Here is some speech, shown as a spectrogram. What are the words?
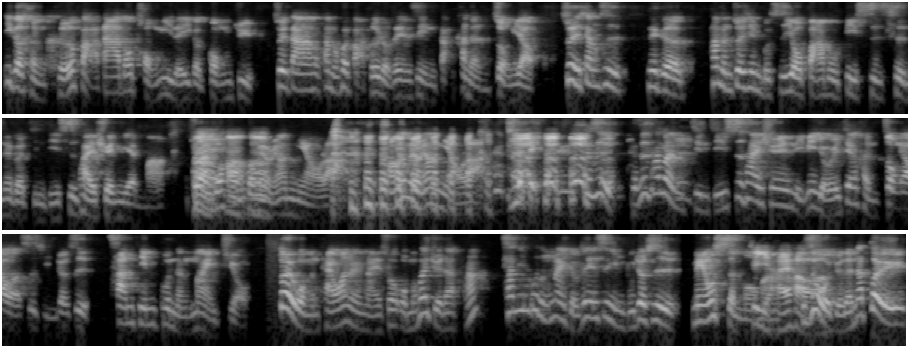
一个很合法，大家都同意的一个工具，所以大家他们会把喝酒这件事情当看得很重要，所以像是那个。他们最近不是又发布第四次那个紧急事态宣言吗？虽然说好像都没有人要鸟啦，好像都没有人要鸟啦，对，就是，可是他们紧急事态宣言里面有一件很重要的事情，就是餐厅不能卖酒。对我们台湾人来说，我们会觉得啊，餐厅不能卖酒这件事情不就是没有什么吗？也还好啊。可是我觉得那对于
